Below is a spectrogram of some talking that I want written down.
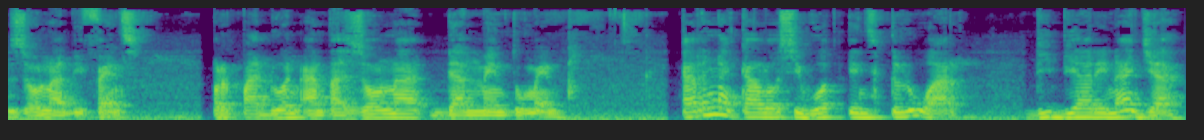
zona defense? Perpaduan antara zona dan man to man. Karena kalau si Watkins keluar, dibiarin aja,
